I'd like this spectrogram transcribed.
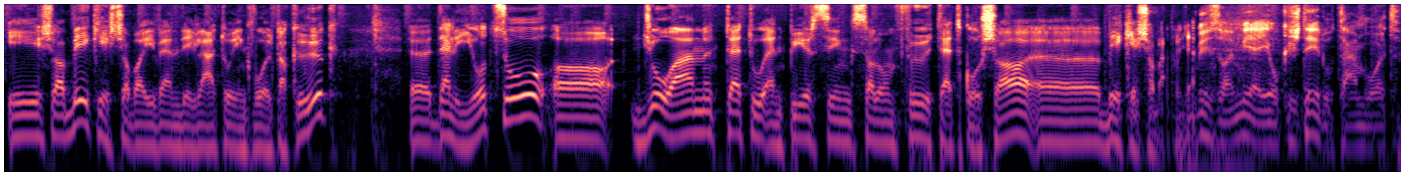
és a Békés Csabai vendéglátóink voltak ők, Deli Jocó, a Joan Tattoo and Piercing szalon főtetkosa ö, Békés Csabán, ugye? Bizony, milyen jó kis délután volt.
